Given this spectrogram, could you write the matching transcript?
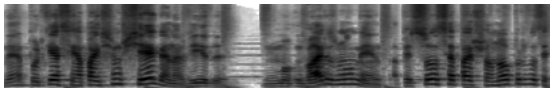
Né? Porque assim, a paixão chega na vida em vários momentos. A pessoa se apaixonou por você.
